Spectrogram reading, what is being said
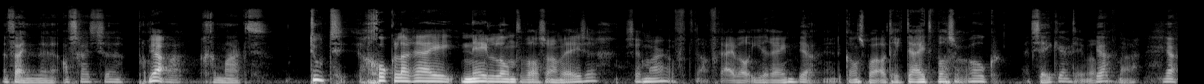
een fijn eh, afscheidsprogramma gemaakt. Toet Gokkelarij Nederland was aanwezig, zeg maar. Of nou, vrijwel iedereen. Ja. De kansbouwautoriteit was er ook. Zeker. Ja, ja.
